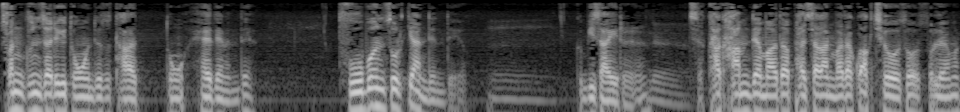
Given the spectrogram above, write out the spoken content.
전 군사력이 동원돼서 다 동, 해야 되는데 두 번 쏠 게 안 된대요. 음. 그 미사일을. 네. 각 함대마다 발사관마다 꽉 채워서 쏠려면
